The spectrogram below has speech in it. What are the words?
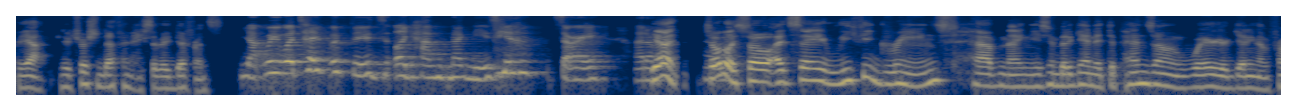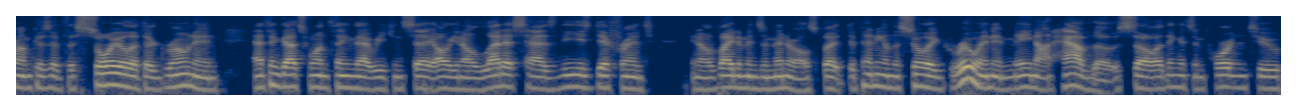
but yeah, nutrition definitely makes a big difference. Yeah. Wait, what type of foods like have magnesium? Sorry. I don't yeah, totally. So I'd say leafy greens have magnesium, but again, it depends on where you're getting them from because of the soil that they're grown in. I think that's one thing that we can say, oh, you know, lettuce has these different you know vitamins and minerals but depending on the soil it grew in it may not have those so i think it's important to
